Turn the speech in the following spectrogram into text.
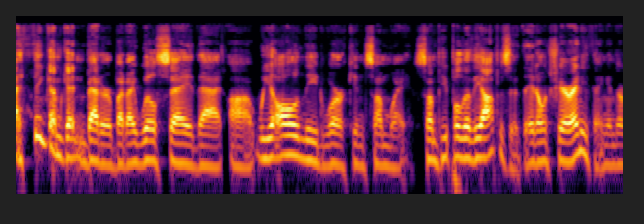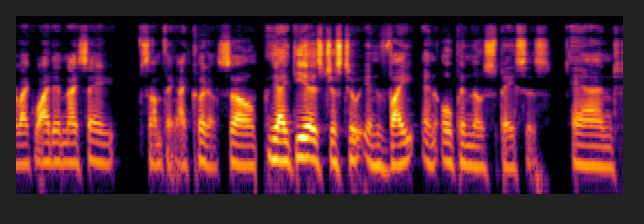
I think I'm getting better, but I will say that uh, we all need work in some way. Some people are the opposite. They don't share anything and they're like, why didn't I say something? I could have. So the idea is just to invite and open those spaces and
